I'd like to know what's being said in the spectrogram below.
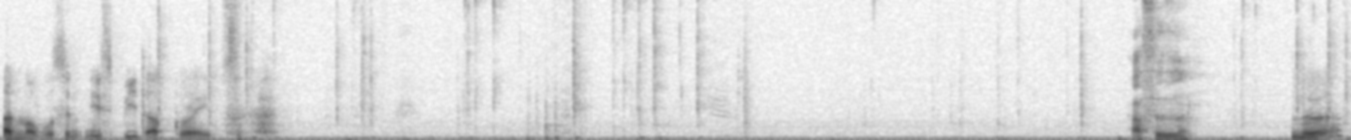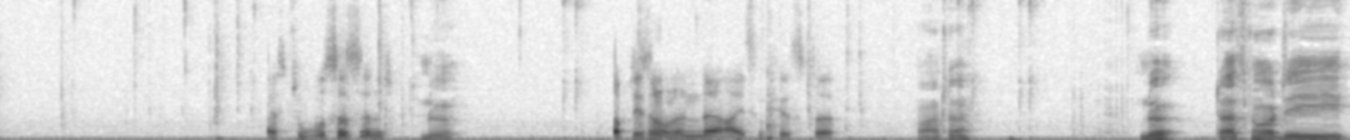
Warte mal, wo sind denn die Speed Upgrades? Hast du sie? Nö? Weißt du, wo sie sind? Nö. Ich glaub, die sind unten in der Eisenkiste. Warte. Nö, da ist nur die,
